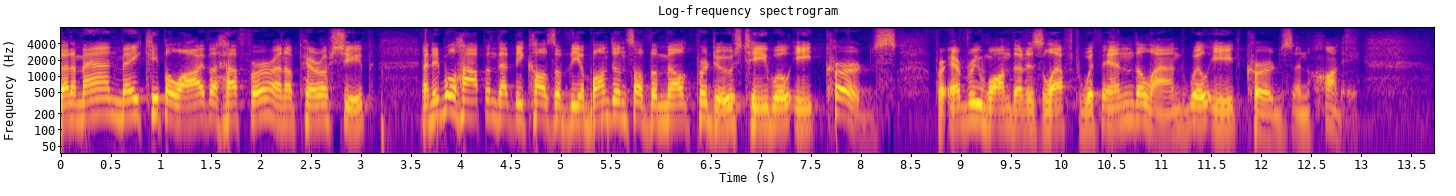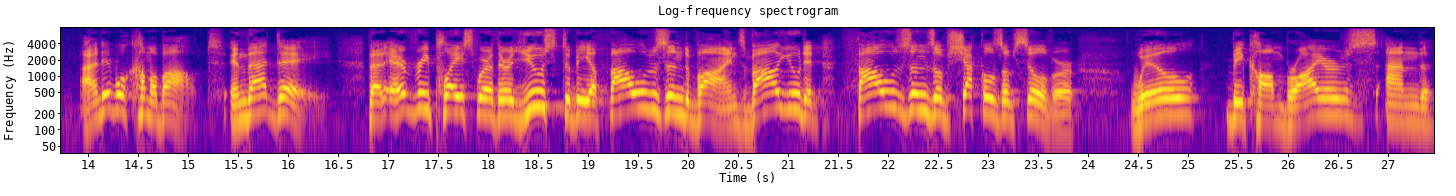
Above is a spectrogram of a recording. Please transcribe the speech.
that a man may keep alive a heifer and a pair of sheep, and it will happen that because of the abundance of the milk produced, he will eat curds. For every one that is left within the land will eat curds and honey. And it will come about in that day that every place where there used to be a thousand vines, valued at thousands of shekels of silver, will become briars and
